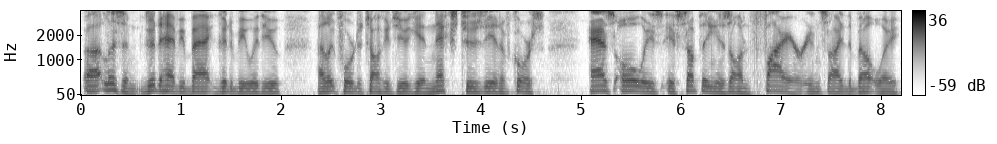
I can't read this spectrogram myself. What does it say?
Uh, listen, good to have you back. Good to be with you. I look forward to talking to you again next Tuesday. And of course, as always, if something is on fire inside the Beltway,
